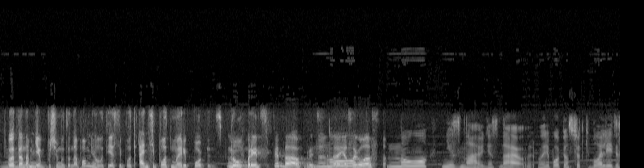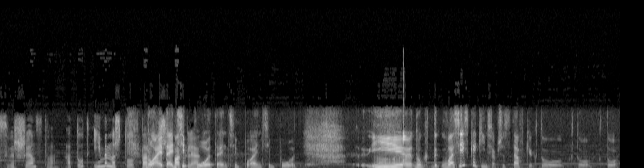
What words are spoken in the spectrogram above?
Вот она мне почему-то напомнила, вот если бы вот антипод Мэри Поппинс. Ну, в принципе, да, в принципе, да, я Ну, согласна. Ну, не знаю, не знаю. Мэри Поппинс все-таки была леди совершенства, а тут именно что Ну, старуха а это Шпакля. антипод, антипод, антипод. И, ну, к- у вас есть какие-нибудь вообще ставки, кто, кто, кто,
